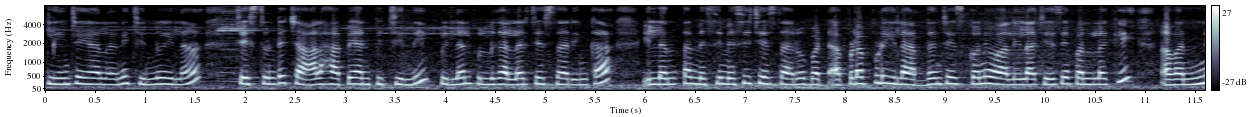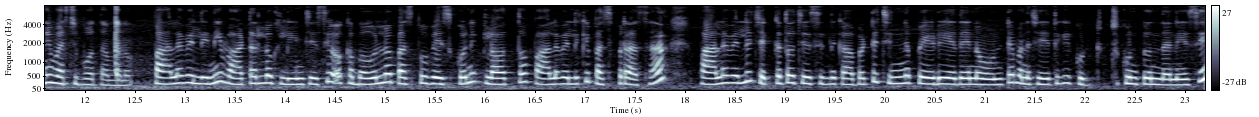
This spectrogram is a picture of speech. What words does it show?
క్లీన్ చేయాలని చిన్ను ఇలా చేస్తుంటే చాలా హ్యాపీ అనిపించింది. పిల్లలు ఫుల్గా అల్లరి చేస్తారు ఇంకా. ఇల్లంతా మెస్సి మెస్సి చేస్తారు. బట్ అప్పుడప్పుడు ఇలా అర్థం చేసుకొని వాళ్ళు ఇలా చేసే పనులకి అవన్నీ మర్చిపోతాం మనం. పాలవెల్లిని వాటర్లో క్లీన్ చేసి ఒక బౌల్లో పసుపు వేసుకొని క్లాత్తో పాలవెల్లికి పసుపు రాసా? పాల వెళ్ళి చెక్కతో చేసింది కాబట్టి చిన్న పేడు ఏదైనా ఉంటే మన చేతికి కుట్టుకుంటుందనేసి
